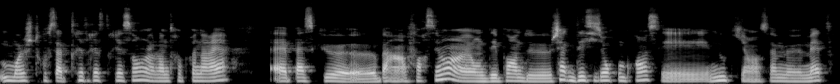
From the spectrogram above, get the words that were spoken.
moi je trouve ça très très stressant l'entrepreneuriat euh, parce que euh, ben forcément hein, on dépend de chaque décision qu'on prend c'est nous qui en sommes maîtres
